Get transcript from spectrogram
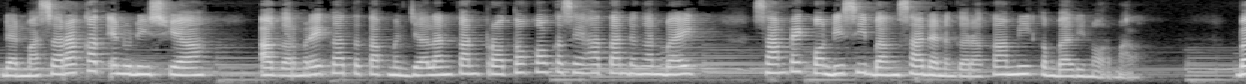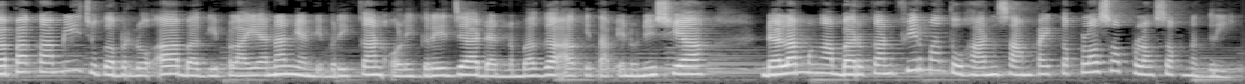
dan masyarakat Indonesia agar mereka tetap menjalankan protokol kesehatan dengan baik sampai kondisi bangsa dan negara kami kembali normal. Bapak kami juga berdoa bagi pelayanan yang diberikan oleh gereja dan lembaga Alkitab Indonesia dalam mengabarkan firman Tuhan sampai ke pelosok-pelosok negeri.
